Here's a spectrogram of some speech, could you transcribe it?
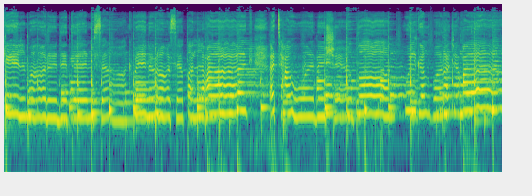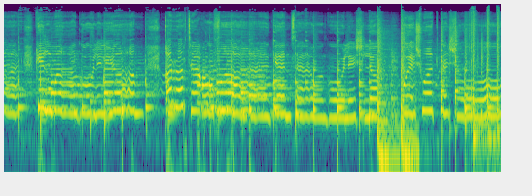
كل ما ردت أنساك من راسي طلعك أتعود الشيطان والقلب رجعك كل ما أقول اليوم قررت أعوفك. انسى وأقول شلون؟ وش وقت أشوف؟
